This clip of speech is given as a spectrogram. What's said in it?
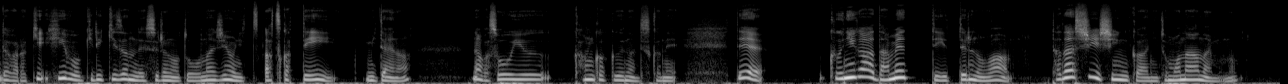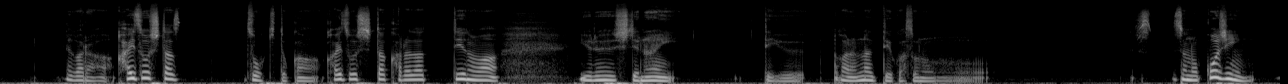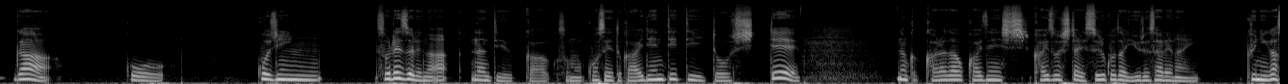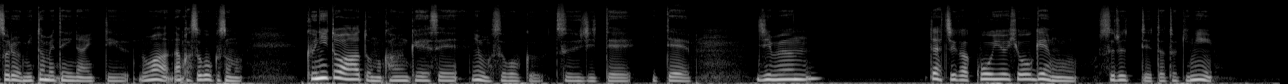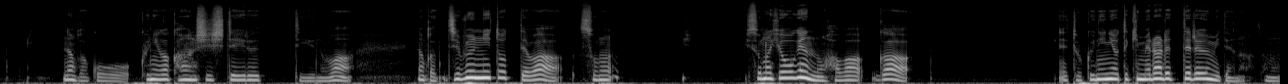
だから皮膚を切り刻んでするのと同じように扱っていいみたいななんかそういう感覚なんですかね。で国がダメって言ってるのは正しい進化に伴わないものだから改造した臓器とか改造した体っていうのは許してないっていうだから何て言うかそのその個人がこう個人それぞれの何て言うかその個性とかアイデンティティとしてなんか体を改善し改造したりすることは許されない国がそれを認めていないっていうのはなんかすごくその国とアートの関係性にもすごく通じていて自分たちがこういう表現をするって言った時になんかこう国が監視しているっていうのはなんか自分にとってはそのその表現の幅が、えっと、国によって決められてるみたいなその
